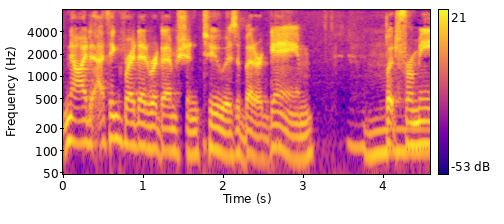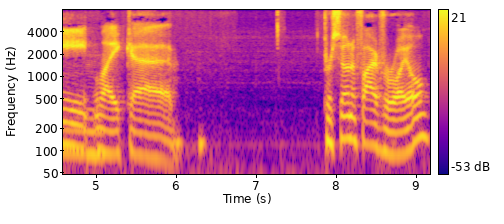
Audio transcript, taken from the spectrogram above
no, I, I think Red Dead Redemption Two is a better game, but for me, like uh, Persona Five Royal,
